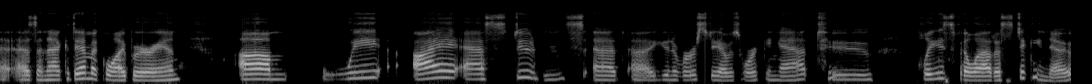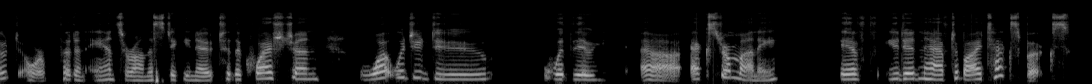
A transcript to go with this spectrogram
as an academic librarian. Um, we, I asked students at a university I was working at to please fill out a sticky note or put an answer on a sticky note to the question, what would you do with the uh, extra money if you didn't have to buy textbooks?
